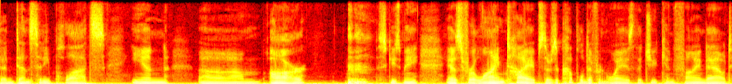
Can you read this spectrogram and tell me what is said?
uh, density plots in um, R. Excuse me. As for line types, there's a couple different ways that you can find out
